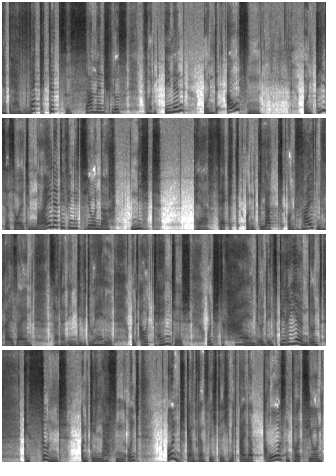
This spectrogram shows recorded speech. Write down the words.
der perfekte Zusammenschluss von innen und außen. Und dieser sollte meiner Definition nach nicht perfekt und glatt und faltenfrei sein, sondern individuell und authentisch und strahlend und inspirierend und gesund und gelassen und und ganz, ganz wichtig, mit einer großen Portion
